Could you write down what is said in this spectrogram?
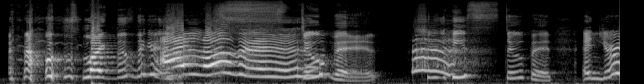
And I was like, "This nigga is I love it. stupid. He's stupid, and you're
